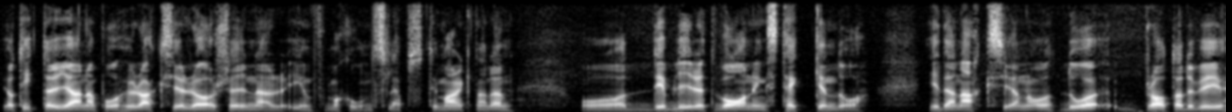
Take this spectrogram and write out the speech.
jag tittar ju gärna på hur aktier rör sig när information släpps till marknaden. Och det blir ett varningstecken då i den aktien. Och då pratade vi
